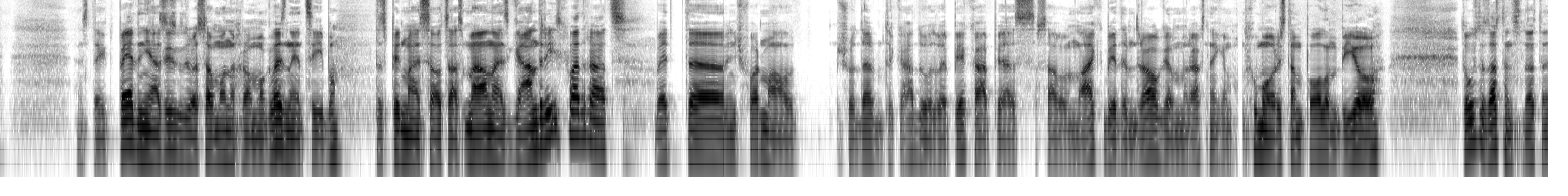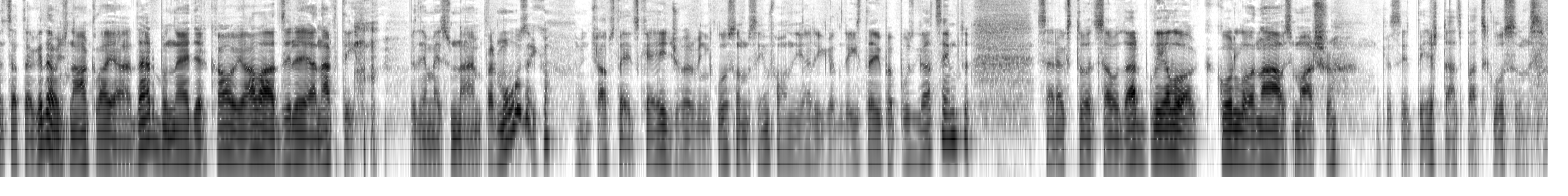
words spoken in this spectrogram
es teiktu, pēdiņās izgudroja savu monochromo glezniecību. Tas pirmais saucās Melnais gandrīz kvadrāts, bet uh, viņš formāli šo darbu atdod vai piekāpjas savam laikbiedram, draugam, rakstniekam, humoristam Polam Bio. 1884. gadā viņš nāk klajā ar darbu Nēģera kauja alā dziļajā naktī. Bet, ja mēs runājam par mūziku, viņš apsteidz Keidžu ar viņa klusuma simfoniju arī gandrīz te pa pusgadsimtu, sarakstot savu darbu lielo kurlo nāves maršu, kas ir tieši tāds pats klusums.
